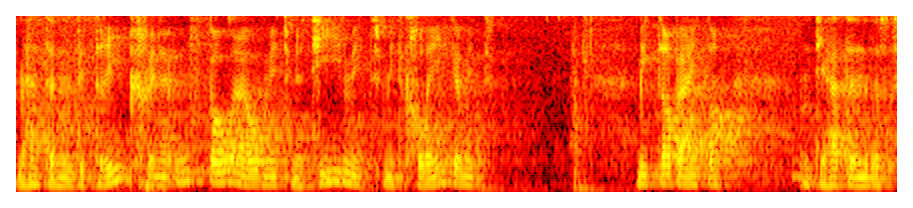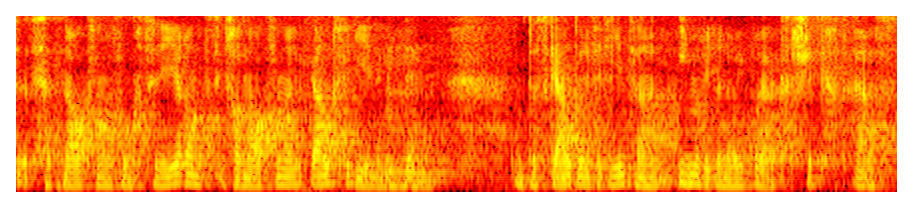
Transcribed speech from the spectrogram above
wir haben dann einen Betrieb können aufbauen, auch mit einem Team, mit, mit Kollegen, mit Mitarbeitern. Und die hat dann, das, das hat angefangen zu funktionieren und ich habe angefangen Geld zu verdienen mit mhm. dem. Und das Geld, das ich verdient habe, habe ich immer wieder in neue Projekte gesteckt. Ja. Das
